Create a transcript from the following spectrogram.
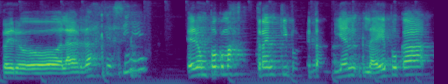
Pero la verdad es que sí, era un poco más tranqui porque también la época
